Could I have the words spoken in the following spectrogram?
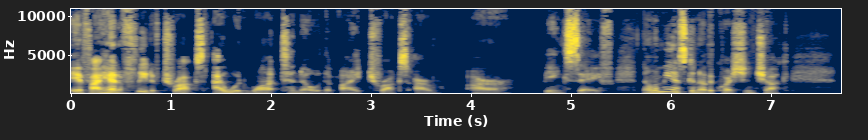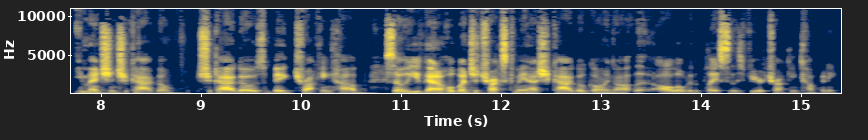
if I had a fleet of trucks, I would want to know that my trucks are are being safe. Now, let me ask another question, Chuck you mentioned Chicago. Chicago is a big trucking hub. So you've got a whole bunch of trucks coming out of Chicago going all, all over the place if you're a trucking company.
